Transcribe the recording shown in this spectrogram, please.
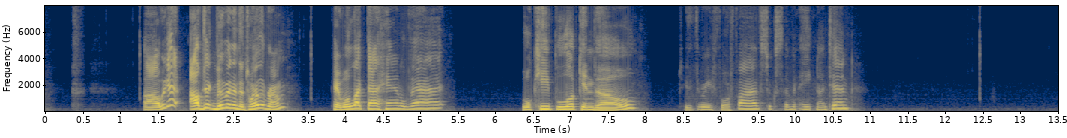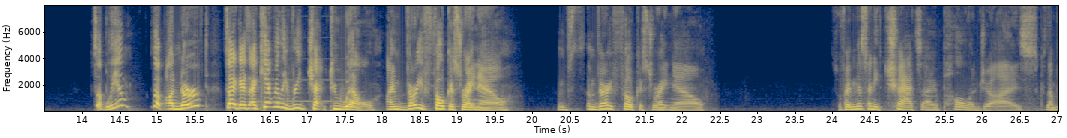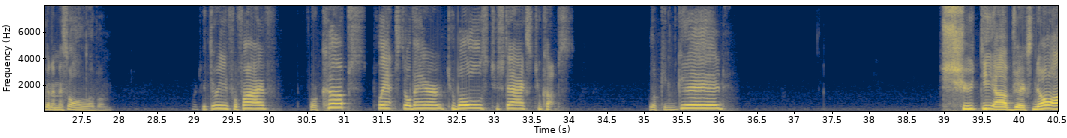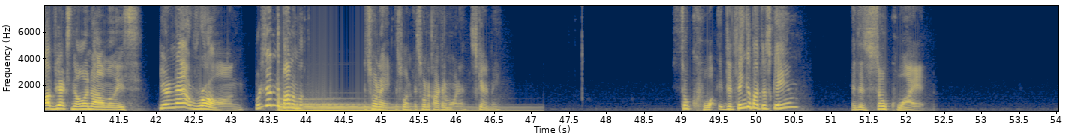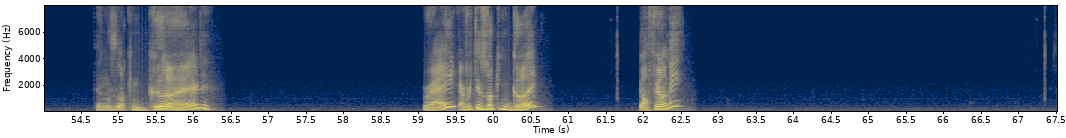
Uh, we got object movement in the toilet room. Okay, we'll let that handle that. We'll keep looking though. Two, three, four, five, six, seven, eight, nine, ten. What's up, Liam? What's up, unnerved? Sorry, guys, I can't really read chat too well. I'm very focused right now. I'm, I'm very focused right now. So if I miss any chats, I apologize, because I'm going to miss all of them. One, two, three, four, five. Four cups. Plant still there. Two bowls, two stacks, two cups. Looking good. Shoot the objects. No objects, no anomalies. You're not wrong. What is that in the bottom? It's one. It's one. It's one o'clock in the morning. It scared me. So quiet. The thing about this game, it is so quiet. Things looking good. Right? Everything's looking good. Y'all feel me?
